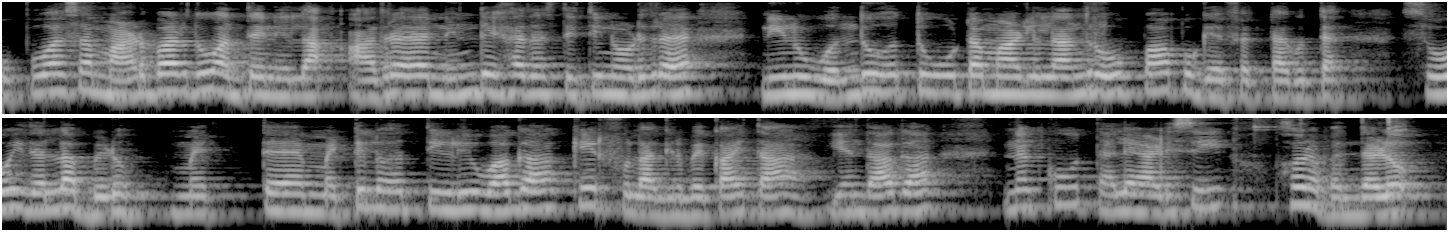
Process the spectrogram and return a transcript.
ಉಪವಾಸ ಮಾಡಬಾರ್ದು ಅಂತೇನಿಲ್ಲ. ಆದರೆ ನಿನ್ನ ದೇಹದ ಸ್ಥಿತಿ ನೋಡಿದರೆ ನೀನು ಒಂದು ಹೊತ್ತು ಊಟ ಮಾಡಲಿಲ್ಲ ಅಂದರೂ ಪಾಪುಗೆ ಎಫೆಕ್ಟ್ ಆಗುತ್ತೆ. ಸೊ, ಇದೆಲ್ಲ ಬಿಡು. ಮೆತ್ತೆ, ಮೆಟ್ಟಿಲು ಹತ್ತಿ ಇಳಿಯುವಾಗ ಕೇರ್ಫುಲ್ ಆಗಿರಬೇಕಾಯ್ತಾ? ಎಂದಾಗ ನಕ್ಕು ತಲೆ ಆಡಿಸಿ ಹೊರಬಂದಳು.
